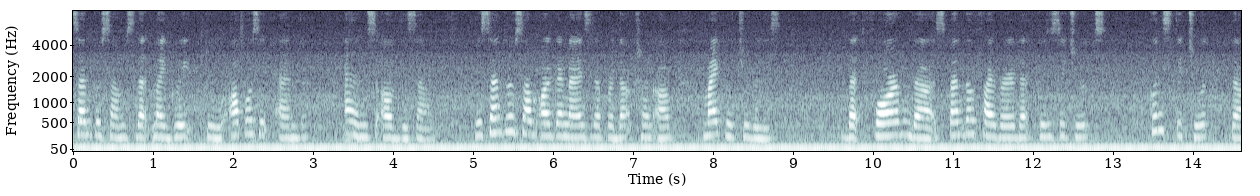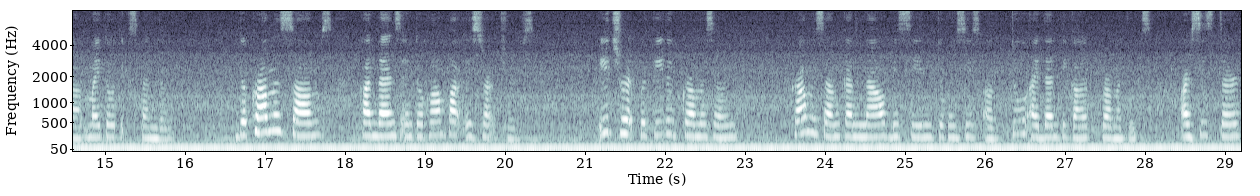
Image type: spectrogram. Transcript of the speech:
centrosomes that migrate to opposite end, ends of the cell. The centrosome organize the production of microtubules that form the spindle fiber that constitutes constitute the mitotic spindle. The chromosomes condense into compact structures. Each replicated chromosome, chromosome can now be seen to consist of two identical chromatids, or sister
